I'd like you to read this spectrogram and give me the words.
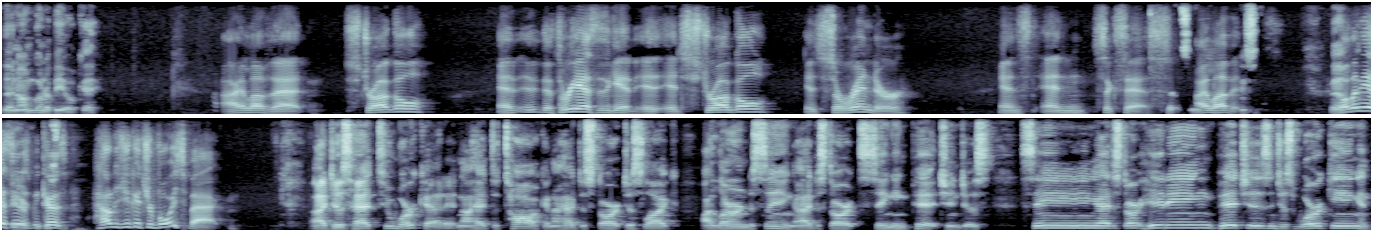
then I'm going to be okay. I love that. Struggle, and the three S's again it, it's struggle, it's surrender, and, and success. I love it. Well, well, let me ask you this because how did you get your voice back? I just had to work at it and I had to talk and I had to start just like I learned to sing. I had to start singing pitch and just sing. I had to start hitting pitches and just working and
